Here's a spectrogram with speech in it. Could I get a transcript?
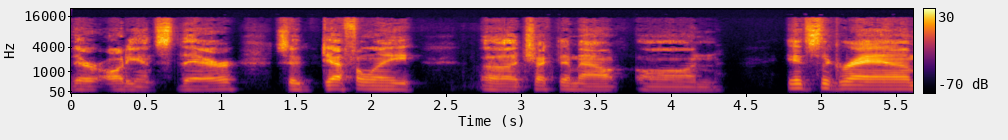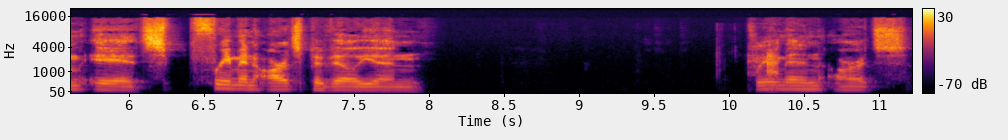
their audience there. So definitely uh, check them out on Instagram. It's Freeman Arts Pavilion. Freeman Arts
